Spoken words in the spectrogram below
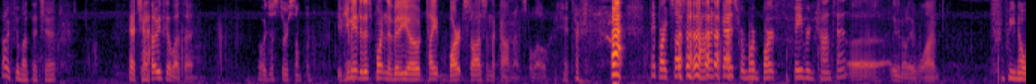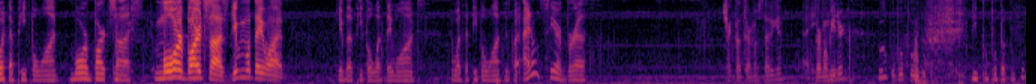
How do we feel about that, chat? Yeah, Chad, how do we feel about that? Oh, just threw something. If you made it to this point in the video, type Bart sauce in the comments below. Type, type Bart sauce in the comments, guys, for more Bart favored content. Uh, I don't even know what they want. We know what the people want. More Bart sauce. More Bart sauce. Give them what they want. Give the people what they want. And what the people want is but I don't see our breath. Check the thermostat again. Thermometer. Boop, boop, boop, boop. Beep, boop, boop, boop, boop, boop.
